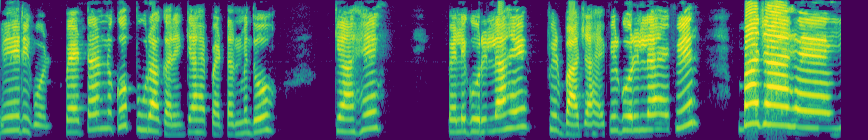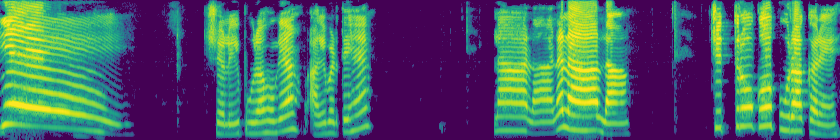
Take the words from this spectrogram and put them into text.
वेरी गुड पैटर्न को पूरा करें। क्या है पैटर्न में दो? क्या है? पहले गोरिल्ला है फिर बाजा है, फिर गोरिल्ला है, फिर बाजा है। ये चलो ये पूरा हो गया, आगे बढ़ते हैं। ला ला ला ला ला। चित्रों को पूरा करें।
